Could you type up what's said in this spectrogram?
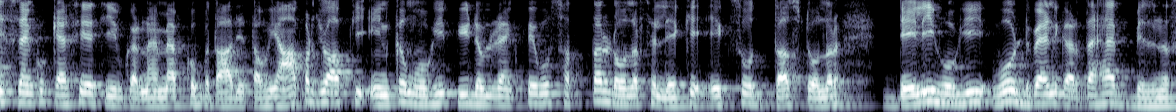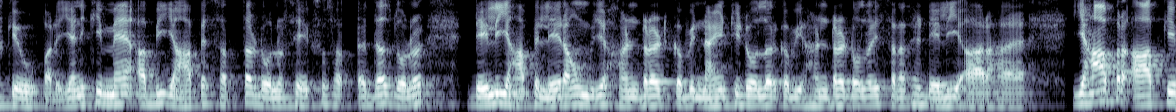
इस रैंक को कैसे अचीव करना है, मैं आपको बता देता हूँ। यहाँ पर जो आपकी इनकम होगी पी डब्ल्यू रैंक पे, वो सत्तर डॉलर से लेके एक सौ दस डॉलर डेली होगी। वो डिपेंड करता है बिज़नेस के ऊपर। यानी कि मैं अभी यहाँ पे सत्तर डॉलर से एक सौ दस डॉलर डेली यहाँ पे ले रहा हूँ। मुझे हंड्रेड कभी नाइन्टी डॉलर कभी हंड्रेड डॉलर इस तरह से डेली आ रहा है। यहाँ पर आपके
